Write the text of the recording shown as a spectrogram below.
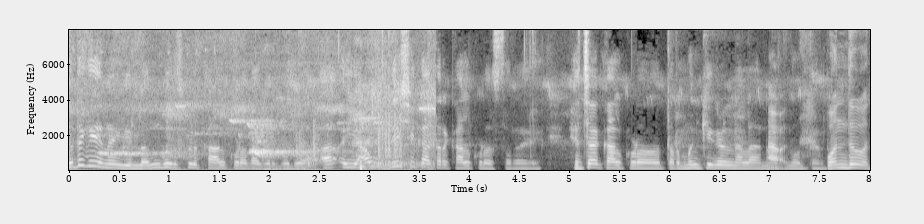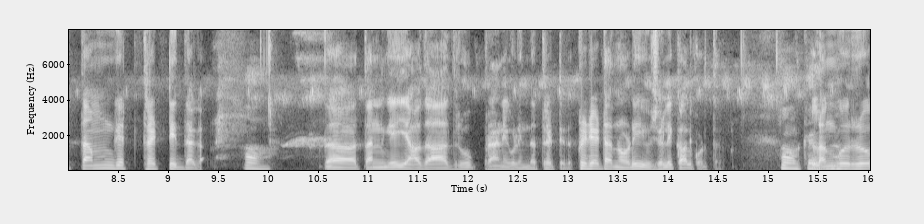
ಜೊತೆಗೆ ಈ ಲಂಗೂರ್ಸ್ಗಳು ಕಾಲ್ ಕೊಡೋದಾಗಿರ್ಬೋದು ಯಾವ ಉದ್ದೇಶಕ್ಕೆ ಆ ಥರ ಕಾಲ್ ಕೊಡೋದು ಸರ್ ಹೆಚ್ಚಾಗಿ ಕಾಲ್ ಕೊಡೋ ಥರ ಮಂಕಿಗಳನ್ನೆಲ್ಲ ನೋಡ್ತಾರೆ ಒಂದು ತಮಗೆ ಥ್ರೆಟ್ ಇದ್ದಾಗ ತನ್ಗೆ ಯಾವುದಾದ್ರೂ ಪ್ರಾಣಿಗಳಿಂದ ಥ್ರೆಟ್ ಇದೆ. ಪ್ರಿಡೇಟರ್ ನೋಡಿ ಯೂಶಲಿ ಕಾಲ್ ಕೊಡ್ತಾರೆ. ಲಂಗೂರು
